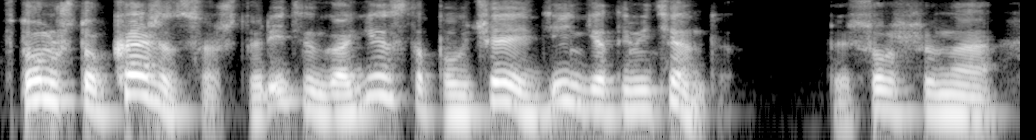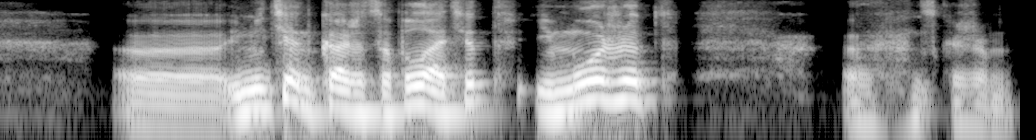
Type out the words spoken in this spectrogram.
в том, что кажется, что рейтинговое агентство получает деньги от эмитента. То есть, собственно, э, эмитент, кажется, платит и может, э, скажем,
